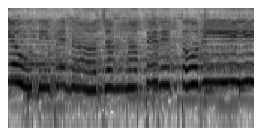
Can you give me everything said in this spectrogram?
কেউ দিবে না জান্নাতের তরি।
